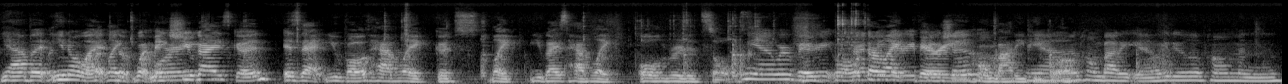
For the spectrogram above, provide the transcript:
Yeah, but you know what? But, like, The- what makes you guys good is that you both have like good, like you guys have like old rooted souls. Yeah, we're very. we Both are like very, patient. homebody people. Yeah, and homebody. Yeah, we do love home and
